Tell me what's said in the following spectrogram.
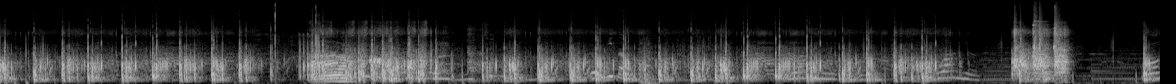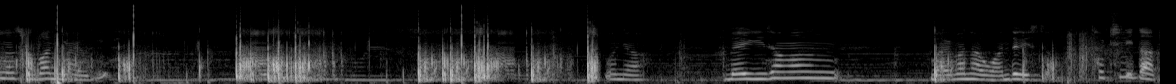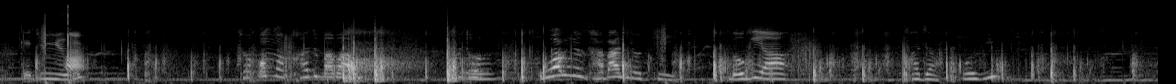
여기다. 5학년, 5학년. 5학년 4반이야 여기? 뭐냐 매 이상한 말만 하고 안 되겠어 탈출이다 여기 잠깐만 가지 봐봐. 우리 더 5학년 4반이었지. 여기야 가자 어디?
